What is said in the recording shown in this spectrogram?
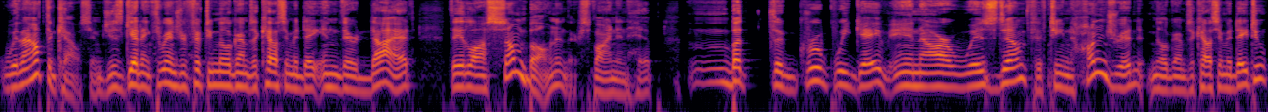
Without the calcium, just getting 350 milligrams of calcium a day in their diet, they lost some bone in their spine and hip, but the group we gave in our wisdom 1,500 milligrams of calcium a day to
